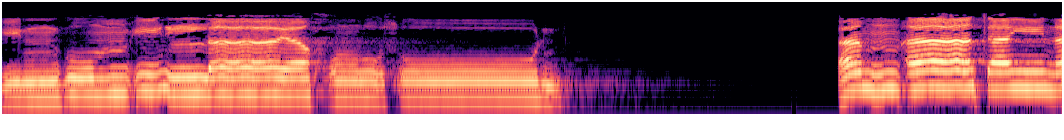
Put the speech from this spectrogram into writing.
إن هم إلا يخرصون أم آتيناهم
